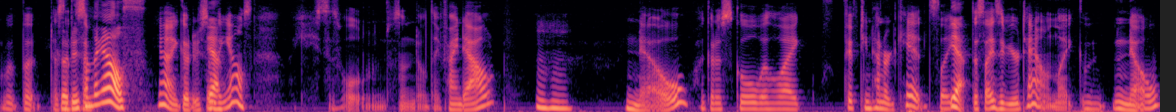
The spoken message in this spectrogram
what- But does go it do some- something else. Yeah, you go do something else. Like, he says, "Well, doesn't don't they find out?" Mm-hmm. No, I go to school with like fifteen hundred kids, like Yeah. the size of your town. Like, no.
